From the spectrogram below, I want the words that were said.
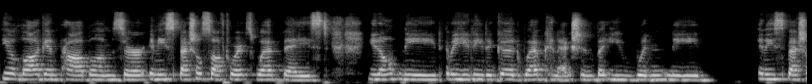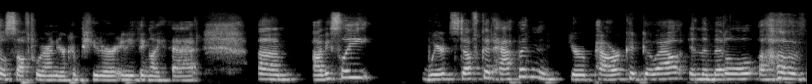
you know login problems or any special software it's web based you don't need i mean you need a good web connection but you wouldn't need any special software on your computer anything like that. Um, obviously weird stuff could happen. Your power could go out in the middle of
